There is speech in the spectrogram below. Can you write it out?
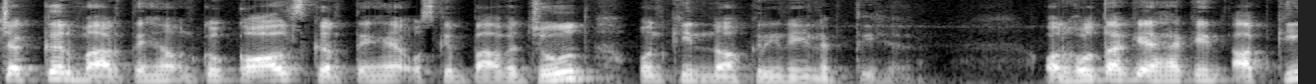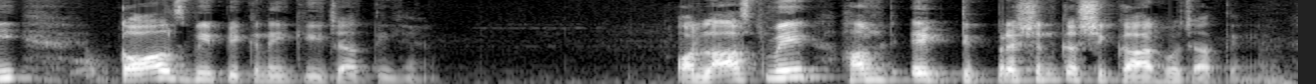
चक्कर मारते हैं, उनको कॉल्स करते हैं, उसके बावजूद उनकी नौकरी नहीं लगती है। और होता क्या है कि आपकी कॉल्स भी पिक नहीं की जाती हैं। और लास्ट में हम एक डिप्रेशन का शिकार हो जाते हैं।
